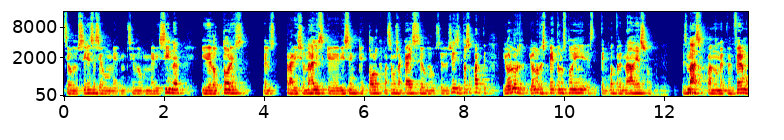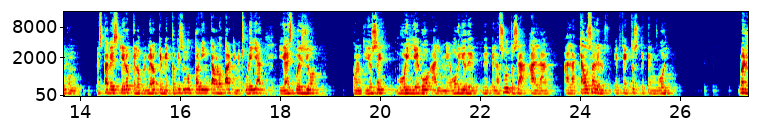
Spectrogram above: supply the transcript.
pseudociencia, pseudomedicina y de doctores, de los tradicionales que dicen que todo lo que pasemos acá es pseudo, pseudociencia y toda esa parte. Yo lo, yo lo respeto, no estoy este, en contra de nada de eso. Es más, cuando me enfermo, con, esta vez quiero que lo primero que me toque es un doctor bien cabrón para que me cure ya y ya después yo, con lo que yo sé, voy y llego al meollo de, del asunto, o sea, a la, a la causa de los efectos que tengo hoy. Bueno,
